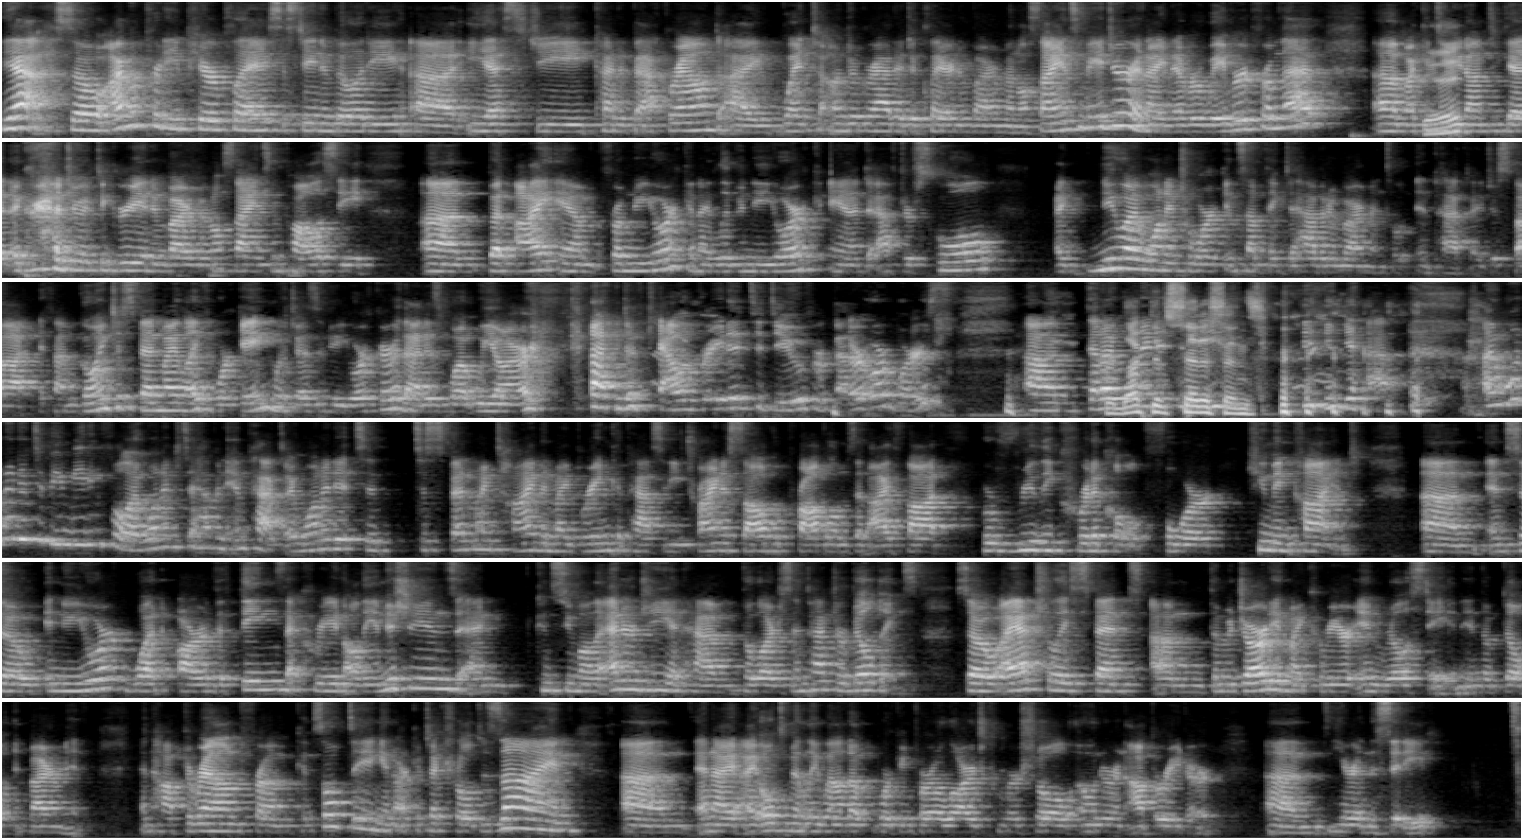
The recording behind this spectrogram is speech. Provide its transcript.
Yeah, so I'm a pretty pure play sustainability, uh, ESG kind of background. I went to undergrad, I declared an environmental science major, and I never wavered from that. Um, I continued Good. on to get a graduate degree in environmental science and policy. Um, but I am from New York and I live in New York. And after school, I knew I wanted to work in something to have an environmental impact. I just thought if I'm going to spend my life working, which as a New Yorker, that is what we are kind of calibrated to do for better or worse. Um, that I productive citizens. Be, yeah, I wanted it to be meaningful. I wanted it to have an impact. I wanted it to to spend my time and my brain capacity trying to solve the problems that I thought were really critical for humankind. Um, and so in New York, what are the things that create all the emissions and consume all the energy and have the largest impact are buildings. So I actually spent um, the majority of my career in real estate and in the built environment and hopped around from consulting and architectural design. Um, and I, I, ultimately wound up working for a large commercial owner and operator um, here in the city.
